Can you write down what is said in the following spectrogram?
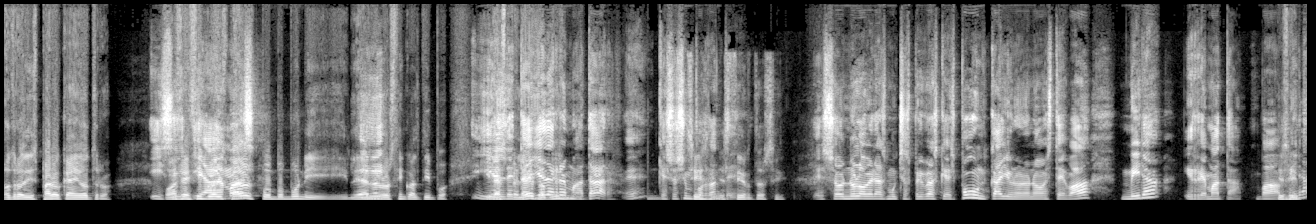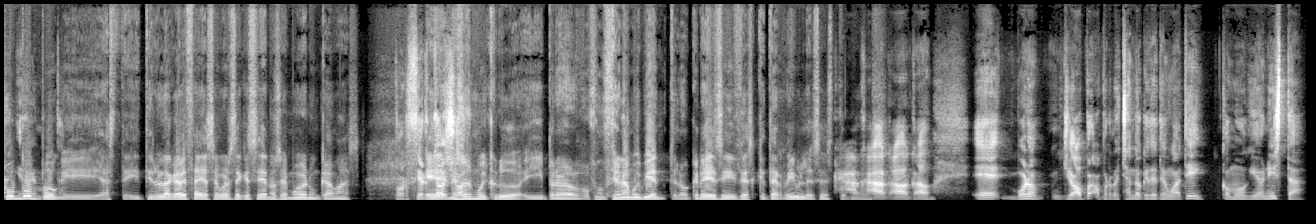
otro disparo cae otro. Y o hace cinco disparos, pum, pum, pum, y, le dan a los cinco al tipo. Y, el detalle de rematar, ¿eh? que eso es importante. es cierto, sí. Eso no lo verás muchas películas que es pum, cae uno, no, no, este va, mira y remata. Va, mira pum, y pum, pum, y, y, tiro la cabeza y asegurarse que ese ya no se mueve nunca más. Por cierto, eh, eso es muy crudo, y, pero funciona muy bien, te lo crees y dices, qué terrible es esto. Claro, claro, claro. Eh, bueno, yo aprovechando que te tengo a ti como guionista,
